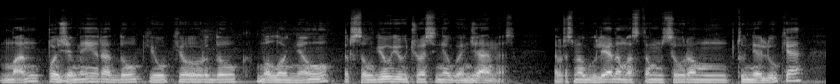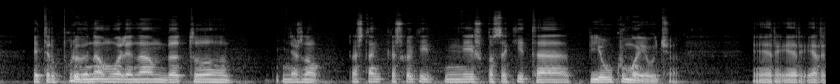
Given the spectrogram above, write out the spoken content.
man po žemė yra daug jaukiau ir daug maloniau ir saugiau jaučiuosi negu ant žemės. Ta prasme, gulėdamas tam siauram tuneliukė, kad ir purvinam uolinam, bet tu, nežinau, aš ten kažkokį neišpasakytą jaukumą jaučiu. Ir, ir, ir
